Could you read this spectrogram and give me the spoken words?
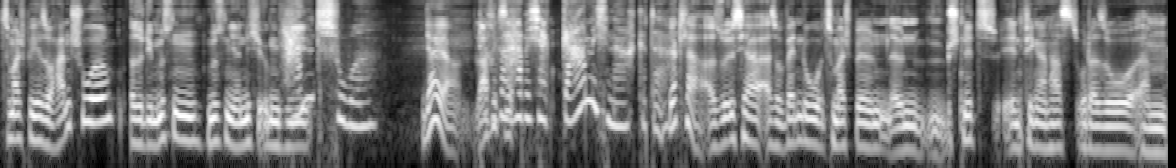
zum Beispiel hier so Handschuhe, also die müssen, müssen ja nicht irgendwie. Handschuhe. Ja, ja, Latex. Darüber habe ich ja gar nicht nachgedacht. Ja klar, also ist ja, also wenn du zum Beispiel einen Schnitt in Fingern hast oder so, ähm,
